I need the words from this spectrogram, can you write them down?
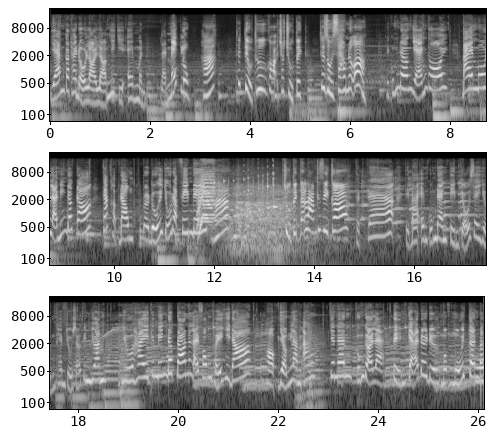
Dám có thái độ lòi lõm với chị em mình Lại mét luôn. Hả Thế tiểu thư gọi cho chủ tịch Thế rồi sao nữa? Thì cũng đơn giản thôi. Ba em mua lại miếng đất đó Cắt hợp đồng Rồi đuổi chủ rạp phim đi. Hả? Chủ tịch đã làm cái gì cơ? Thật ra á, thì ba em cũng đang tìm chỗ xây dựng thêm trụ sở kinh doanh. Vừa hay cái miếng đất đó nó lại phong thủy gì đó. Hợp giận làm ăn Cho nên cũng gọi là tiện cả đôi đường một mũi tên bắn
